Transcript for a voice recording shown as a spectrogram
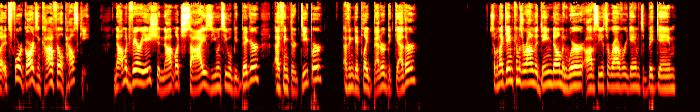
but it's four guards and Kyle Filipowski. Not much variation, not much size. UNC will be bigger. I think they're deeper. I think they play better together. So when that game comes around in the Dean Dome, and we're obviously it's a rivalry game, it's a big game.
